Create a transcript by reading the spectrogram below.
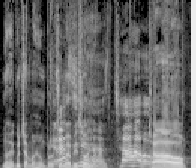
Nos escuchamos en un próximo Gracias. episodio. Chao. Chao.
